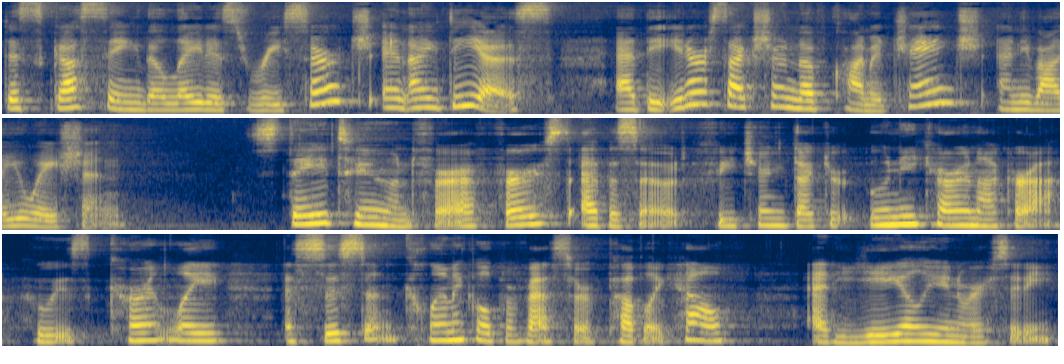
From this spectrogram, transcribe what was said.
discussing the latest research and ideas at the intersection of climate change and evaluation. Stay tuned for our first episode featuring Dr. Unni Karunakara, who is currently Assistant Clinical Professor of Public Health at Yale University.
